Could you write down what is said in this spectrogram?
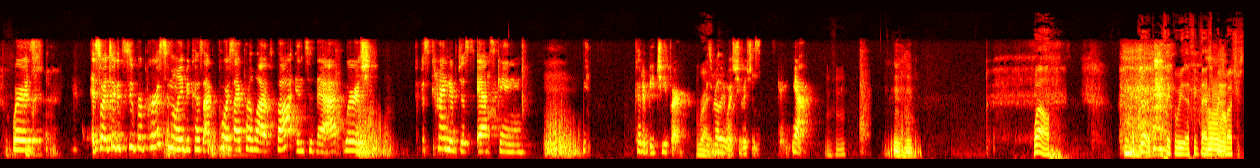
Whereas, so I took it super personally because, of course, I put a lot of thought into that. Whereas she it was kind of just asking, could it be cheaper? Right. Is really what she was just asking. Yeah. Mm-hmm. Mm-hmm. well, good. I think we I think that's pretty much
